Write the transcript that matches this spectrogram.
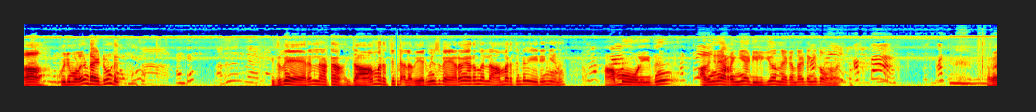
ആ കുരുമുളക് ഉണ്ടായിട്ടുണ്ട്. ഇത് വേരല്ലാട്ടാ. ഇത് ആ മരത്തിന്റെ അല്ല വേര് മീൻസ് വേറെ വേറെ ഒന്നല്ല ആ മരത്തിന്റെ വേര് തന്നെയാണ്. ആ മോളി ഇത് അതിങ്ങനെ ഇറങ്ങി അടിയിലേക്ക് വന്നേക്കുന്നതായിട്ട് എനിക്ക് തോന്നണം. അപ്പൊ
